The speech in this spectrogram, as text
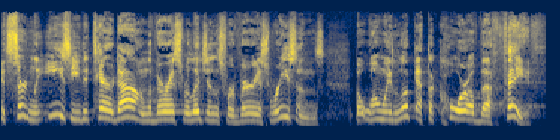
It's certainly easy to tear down the various religions for various reasons, but when we look at the core of the faith,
